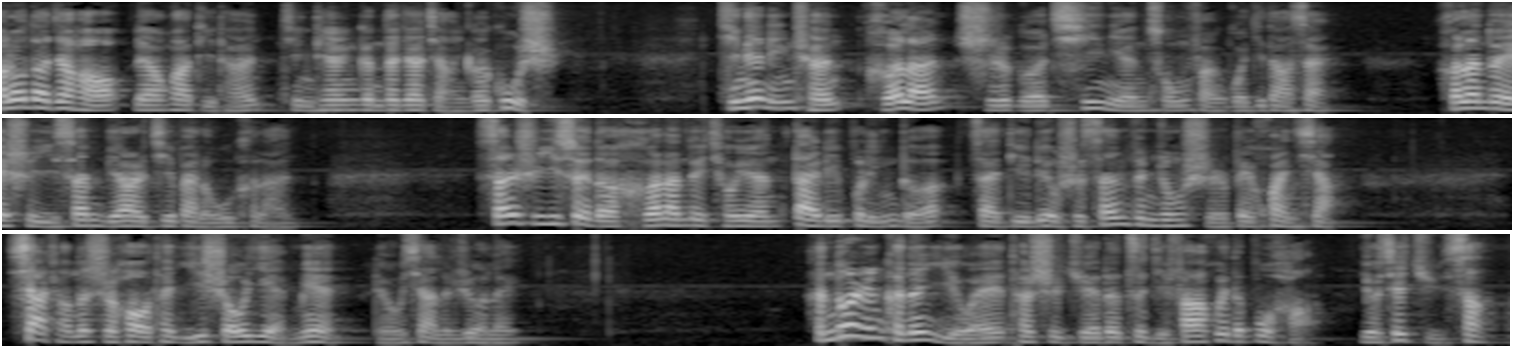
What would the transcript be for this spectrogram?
Hello，大家好，量化体坛，今天跟大家讲一个故事。今天凌晨，荷兰时隔七年重返国际大赛，荷兰队是以三比二击败了乌克兰。三十一岁的荷兰队球员戴利布林德在第六十三分钟时被换下，下场的时候他以手掩面，流下了热泪。很多人可能以为他是觉得自己发挥的不好，有些沮丧。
